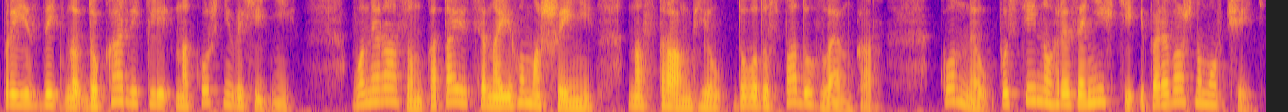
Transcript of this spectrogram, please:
приїздить до Карріклі на кожні вихідні. Вони разом катаються на його машині на Страндгіл до водоспаду Гленкар. Коннел постійно гризе нігті і переважно мовчить.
